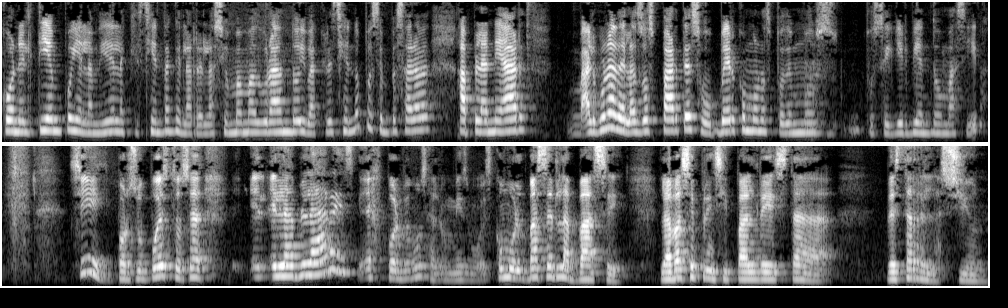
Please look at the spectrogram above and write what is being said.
con el tiempo y en la medida en la que sientan que la relación va madurando y va creciendo, pues empezar a, a planear alguna de las dos partes o ver cómo nos podemos pues seguir viendo más seguido. Sí, por supuesto, o sea, el, el hablar es, eh, volvemos a lo mismo, es como va a ser la base, la base principal de esta, de esta relación,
